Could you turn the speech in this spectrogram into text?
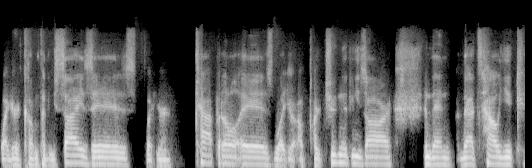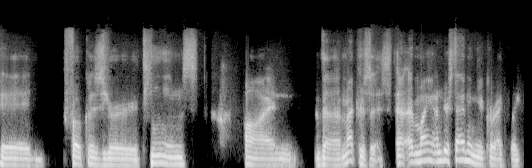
what your company size is, what your capital is, what your opportunities are. And then that's how you could focus your teams on the matrices. Am I understanding you correctly?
